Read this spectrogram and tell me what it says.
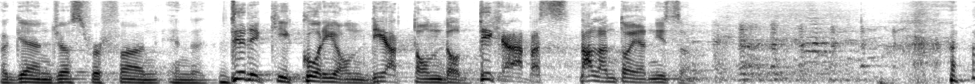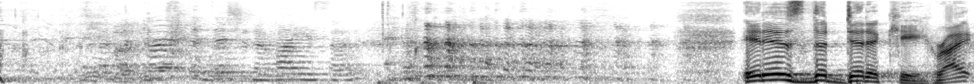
again, just for fun, in the Didache Kurion Diatondo Dikabas Palantoyanisa. It is the Didache, right?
